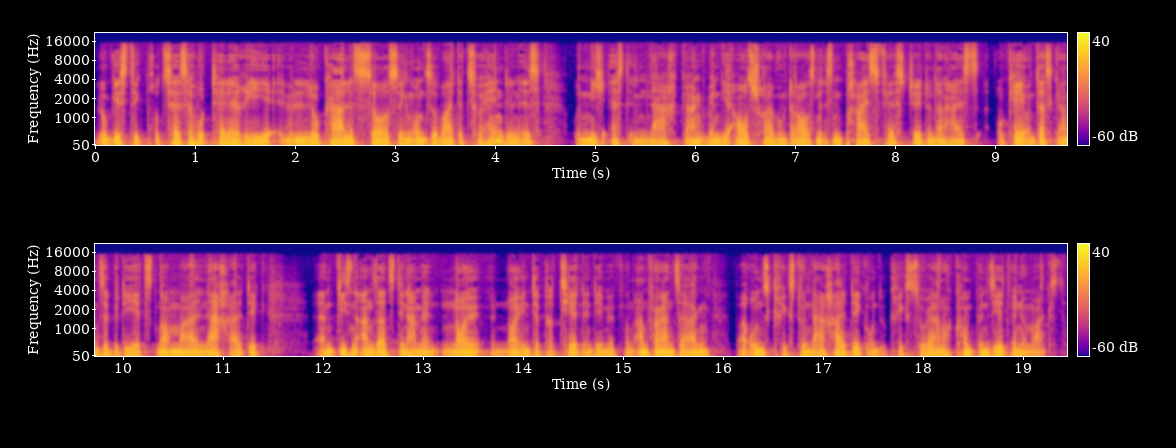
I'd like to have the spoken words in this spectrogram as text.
Logistikprozesse, Hotellerie, lokales Sourcing und so weiter zu handeln ist und nicht erst im Nachgang, wenn die Ausschreibung draußen ist, ein Preis feststeht und dann heißt, okay, und das Ganze bitte jetzt nochmal nachhaltig, ähm, diesen Ansatz, den haben wir neu, neu interpretiert, indem wir von Anfang an sagen, bei uns kriegst du nachhaltig und du kriegst sogar noch kompensiert, wenn du magst.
